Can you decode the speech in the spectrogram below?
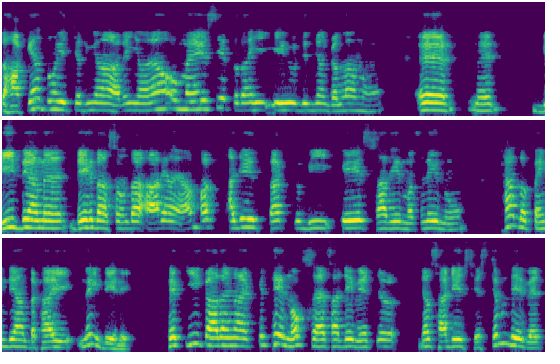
ਦਹਾਕਿਆਂ ਤੋਂ ਇਹ ਚੱਲੀਆਂ ਆ ਰਹੀਆਂ ਆ, ਉਹ ਮੈਂ ਇਸੇ ਤਰ੍ਹਾਂ ਹੀ ਇਹੋ ਜਿਹੀਆਂ ਗੱਲਾਂ ਨੂੰ ਬੀਤਦਿਆਂ ਮੈਂ ਦੇਖਦਾ, ਸੁਣਦਾ ਆ ਰਿਹਾ ਆ, ਪਰ ਅਜੇ ਤੱਕ ਵੀ ਇਹ ਸਾਰੇ ਮਸਲੇ ਨੂੰ ਠੱਗ ਪੈਂਦਿਆਂ ਦਿਖਾਈ ਨਹੀਂ ਦੇ ਰਹੇ। ਫਿਰ ਕੀ ਕਾਰਨ ਹੈ? ਕਿੱਥੇ ਨੁਕਸ ਹੈ ਸਾਡੇ ਵਿੱਚ ਜਾਂ ਸਾਡੇ ਸਿਸਟਮ ਦੇ ਵਿੱਚ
